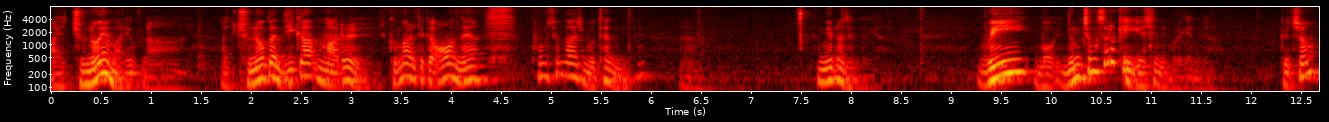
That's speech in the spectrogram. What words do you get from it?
아 준호의 말이구나. 아, 준호가 네가 말을 그 말을 듣고 어 내가 그런 생각하지 못했는데 아, 흥미로운 생각이야. we 뭐 능청스럽게 얘기하시는지 모르겠네요. 그렇죠?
